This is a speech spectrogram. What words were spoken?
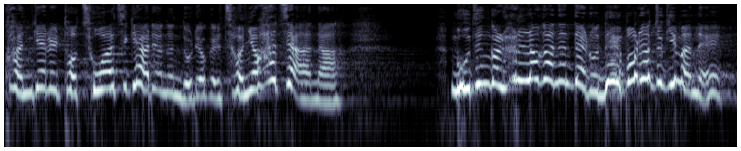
관계를 더 좋아지게 하려는 노력을 전혀 하지 않아. 모든 걸 흘러가는 대로 내버려 두기만 해.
